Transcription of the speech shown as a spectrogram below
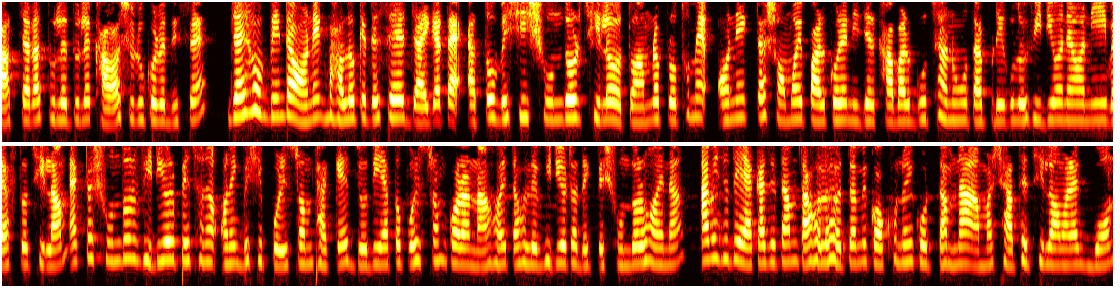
বাচ্চারা তুলে তুলে খাওয়া শুরু করে দিছে। যাই হোক দিনটা অনেক ভালো কেটেছে, জায়গাটা এত বেশি সুন্দর ছিল, তো আমরা প্রথমে অনেকটা সময় পার করে নিজের খাবার গুছানো, তারপরে এগুলো ভিডিও নেওয়া নিয়েই ব্যস্ত ছিলাম। একটা সুন্দর ভিডিওর পেছনে অনেক বেশি পরিশ্রম থাকে, যদি এত পরিশ্রম করা না হয় তাহলে ভিডিওটা দেখতে সুন্দর হয় না। আমি যদি একা যেতাম তাহলে হয়তো আমি কখনোই করতাম না, আমার সাথে ছিল আমার এক বোন।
